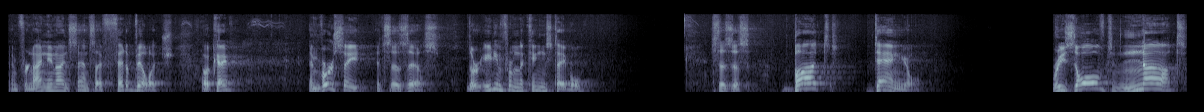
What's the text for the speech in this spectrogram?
And for 99 cents, I fed a village. Okay? In verse 8, it says this they're eating from the king's table. It says this, but Daniel resolved not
